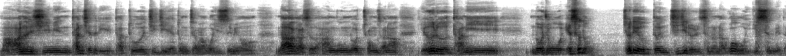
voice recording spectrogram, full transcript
많은 시민 단체들이 다투어 지지에 동참하고 있으며 나아가서 한국 노총사나 여러 단위 노조에서도 전에 없던 지지를 선언하고 있습니다.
